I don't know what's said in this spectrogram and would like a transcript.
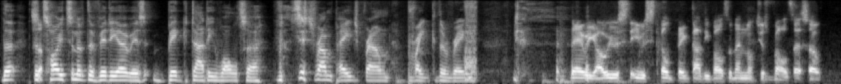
The the So- title of the video is Big Daddy Walter versus Rampage Brown Break the Ring. There we go. He was he was still Big Daddy Walter then, not just Walter. So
